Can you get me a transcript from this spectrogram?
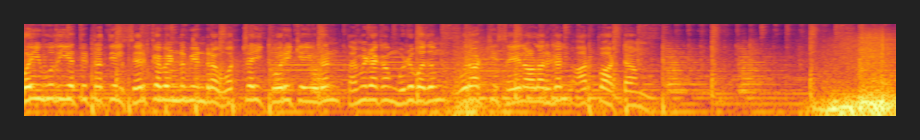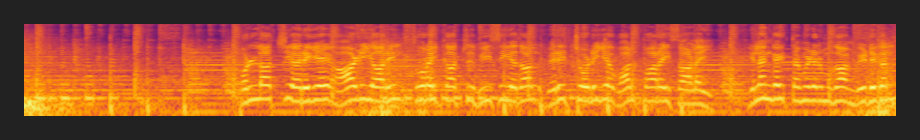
ஓய்வூதிய திட்டத்தில் சேர்க்க வேண்டும் என்ற ஒற்றை கோரிக்கையுடன் தமிழகம் முழுவதும் ஊராட்சி செயலாளர்கள் ஆர்ப்பாட்டம். பொள்ளாச்சி அருகே ஆழியாறில் சூறைக்காற்று வீசியதால் வெறிச்சோடிய வால்பாறை சாலை இலங்கை தமிழர் முகாம் வீடுகள்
